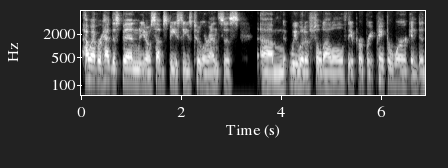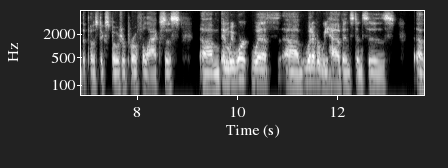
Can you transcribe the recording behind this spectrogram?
However, had this been, you know, subspecies tularensis, um, we would have filled out all of the appropriate paperwork and did the post exposure prophylaxis. Um, and we work with uh, whatever we have instances uh,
